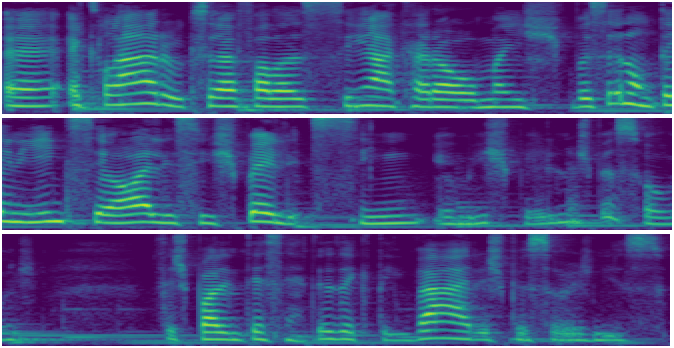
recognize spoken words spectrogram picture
É, é, claro que você vai falar assim, ah, Carol, mas você não tem ninguém que você olhe e se espelhe? Sim, eu me espelho nas pessoas. Vocês podem ter certeza que tem várias pessoas nisso.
